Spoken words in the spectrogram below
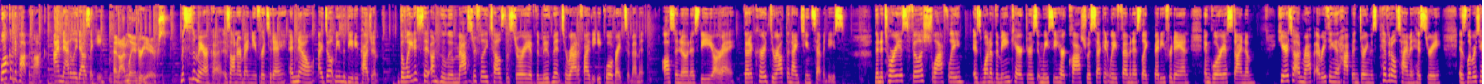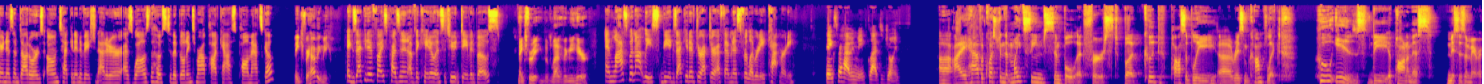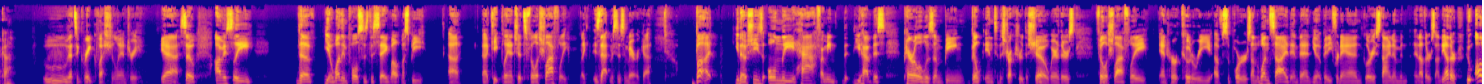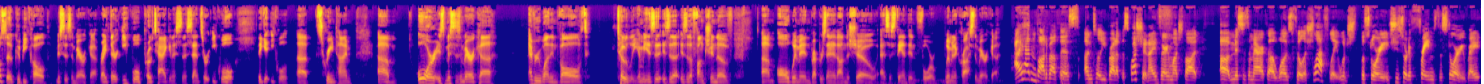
Welcome to Pop and Lock. I'm Natalie Dowzicki. And I'm Landry Ayres. Mrs. America is on our menu for today. And no, I don't mean the beauty pageant. The latest hit on Hulu masterfully tells the story of the movement to ratify the Equal Rights Amendment, also known as the ERA, that occurred throughout the 1970s. The notorious Phyllis Schlafly is one of the main characters, and we see her clash with second wave feminists like Betty Friedan and Gloria Steinem, here to unwrap everything that happened during this pivotal time in history is libertarianism.org's own tech and innovation editor, as well as the host to the Building Tomorrow podcast, Paul Matzko. Thank you for having me. Executive Vice President of the Cato Institute, David Boaz. Thanks for being glad having me here. And last but not least, the Executive Director of Feminists for Liberty, Kat Murti. Thanks for having me. Glad to join. Uh, I have a question that might seem simple at first, but could possibly uh, raise some conflict. Who is the eponymous Mrs. America? Ooh, that's a great question, Landry. Yeah. So obviously, the you know one impulse is to say, well, it must be uh, uh, Cate Blanchett's Phyllis Schlafly. Like, is that Mrs. America? But you know, she's only half. I mean, th- you have this parallelism being built into the structure of the show where there's Phyllis Schlafly and her coterie of supporters on the one side, and then, you know, Betty Friedan, Gloria Steinem, and, and others on the other, who also could be called Mrs. America, right? They're equal protagonists in a sense, or equal, they get equal uh, screen time. Um, or is Mrs. America everyone involved totally? I mean, is it is it a, is it a function of um, all women represented on the show as a stand-in for women across America. I hadn't thought about this until you brought up this question. I very much thought uh, Mrs. America was Phyllis Schlafly, which the story she sort of frames the story, right?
